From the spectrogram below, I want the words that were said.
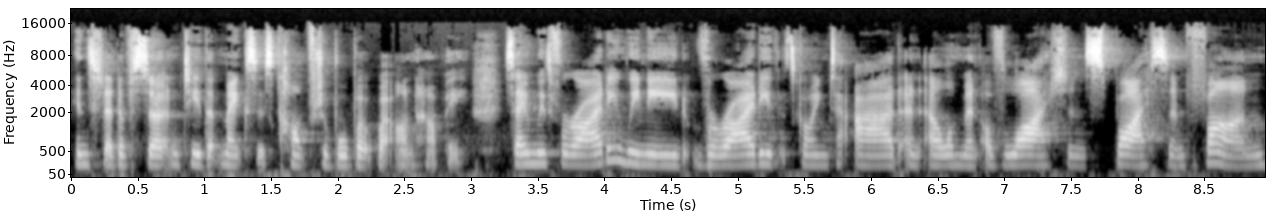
instead of certainty that makes us comfortable, but we're unhappy. Same with variety. We need variety that's going to add an element of light and spice and fun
